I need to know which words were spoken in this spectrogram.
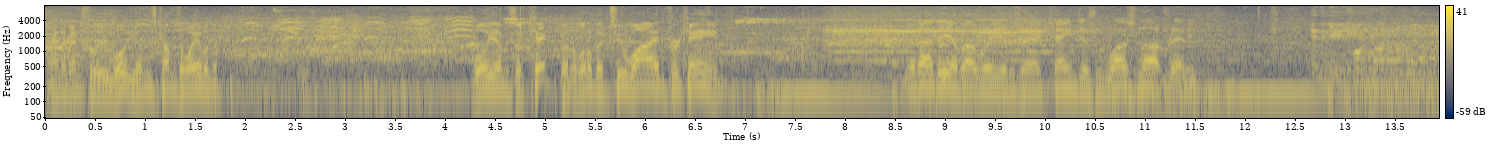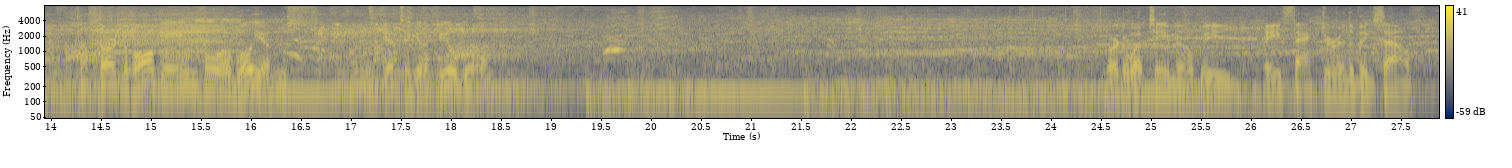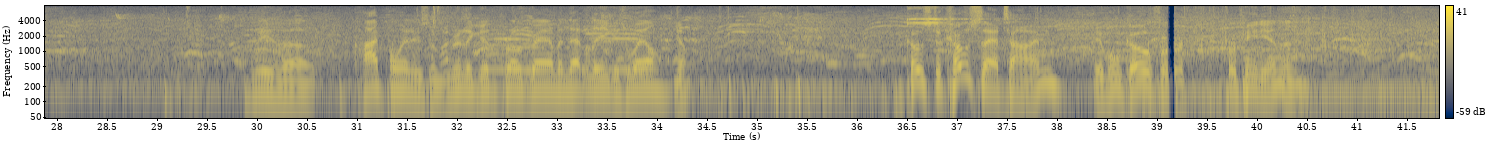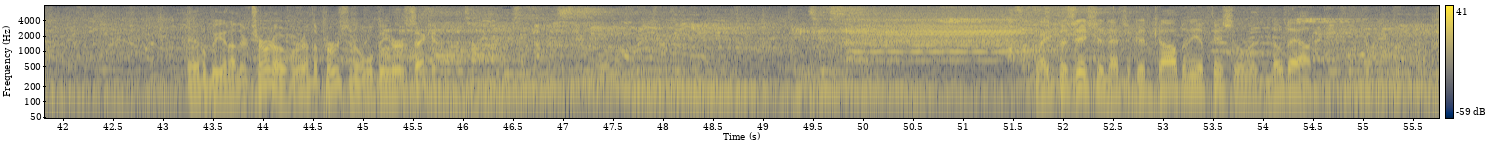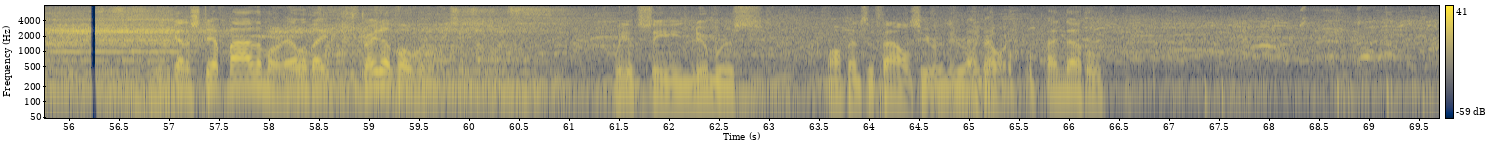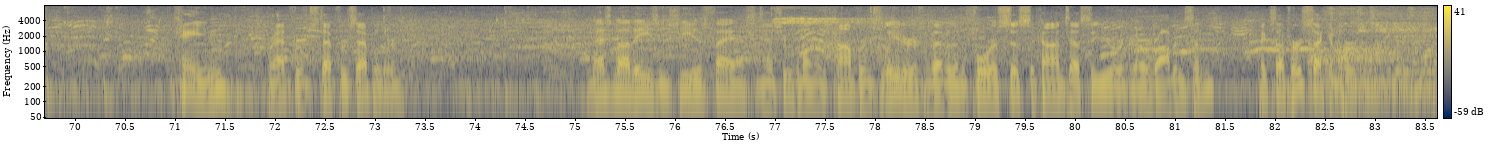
And eventually Williams comes away with it. Williams a kick, but a little bit too wide for Kane. Good idea by Williams there. Kane just was not ready. Tough start in the ball game for Williams. Yet to get a field goal. Gardner Webb team that'll be a factor in the Big South. Believe uh, High Point is a really good program in that league as well. Yep. Coast to coast that time. It won't go for for Pinion and It'll be another turnover, and the personal will be her second. Great position. That's a good call by the official, no doubt. Either got to step by them or elevate straight up over them. We have seen numerous offensive fouls here in the early going. I know. Kane, Bradford step for step with her. That's not easy. She is fast. Yeah, she was among the conference leaders with better than four assists a contest a year ago. Robinson picks up her second person.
